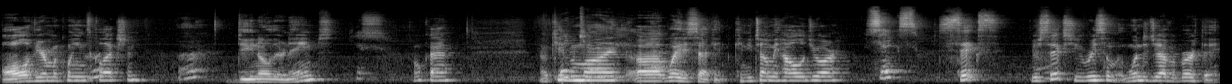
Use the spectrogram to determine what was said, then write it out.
All of your McQueens collection? Uh-huh. Do you know their names? Yes. Okay. Now keep in mind, uh, wait a second. Can you tell me how old you are? Six. Six? You're six? You recently, when did you have a birthday?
